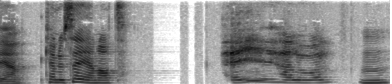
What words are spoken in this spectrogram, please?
igen. Kan du säga något? Hej, hallå. Mm.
